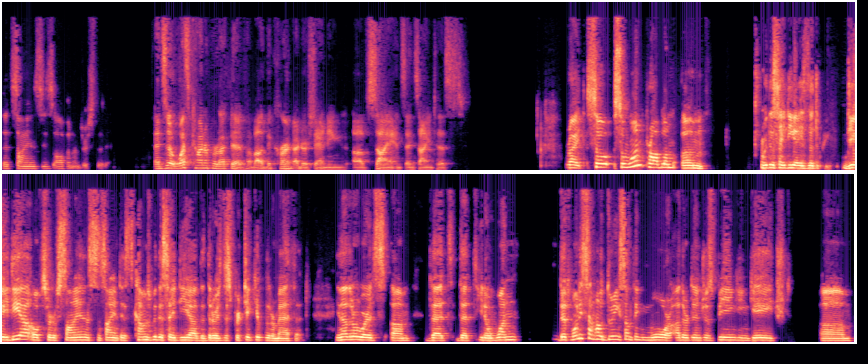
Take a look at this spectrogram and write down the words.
that science is often understood in and so what's counterproductive about the current understanding of science and scientists right. So so one problem um, with this idea is that the idea of sort of science and scientists comes with this idea that there is this particular method. In other words um, that that you know one that one is somehow doing something more other than just being engaged um,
